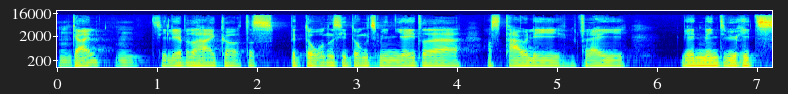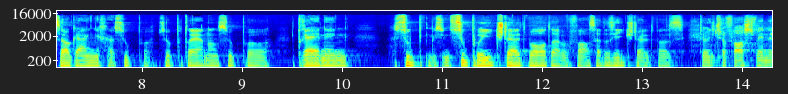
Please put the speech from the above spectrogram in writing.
mhm. geil. Mhm. Sie lieben den Heiko. Das betonen sie, dunkt in jeder, also Tauli, Frei, in jedem Interview Hits sagen eigentlich, super, super Trainer, super Training super, wir sind super eingestellt worden. Aber auf was hat er sich eingestellt? Das tönt schon fast wie ein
